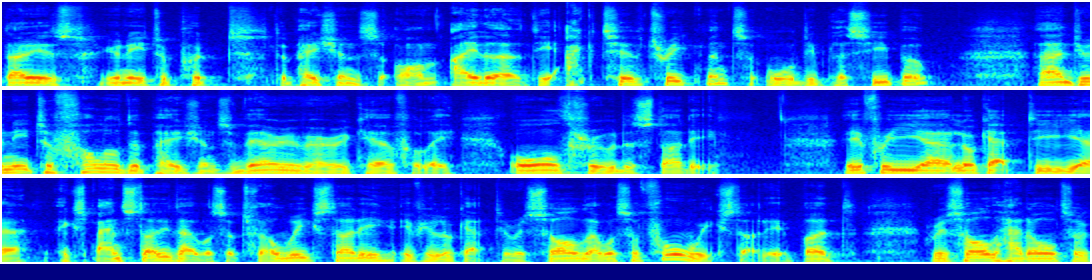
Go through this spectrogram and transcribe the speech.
That is, you need to put the patients on either the active treatment or the placebo. And you need to follow the patients very, very carefully all through the study. If we uh, look at the uh, EXPAND study, that was a 12-week study. If you look at the RESOLVE, that was a 4-week study. But RESOLVE had also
